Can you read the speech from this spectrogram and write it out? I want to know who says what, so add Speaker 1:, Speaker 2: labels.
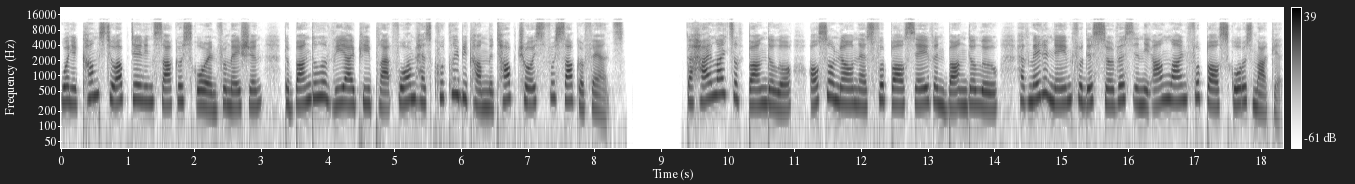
Speaker 1: When it comes to updating soccer score information, the Bongdalu VIP platform has quickly become the top choice for soccer fans. The highlights of Bongdalu, also known as Football Save and Bongdalu, have made a name for this service in the online football scores market.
